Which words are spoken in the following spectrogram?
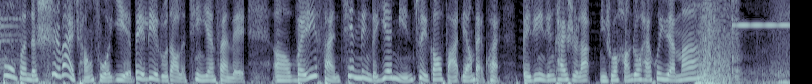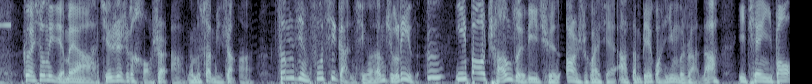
部分的室外场所也被列入到了禁烟范围。呃，违反禁令的烟民最高罚两百块。北京已经开始了，你说杭州还会远吗？各位兄弟姐妹啊，其实这是个好事儿啊，咱们算笔账啊，增进夫妻感情啊。咱们举个例子，嗯，一包长嘴利群二十块钱啊，咱别管硬的软的啊，一天一包，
